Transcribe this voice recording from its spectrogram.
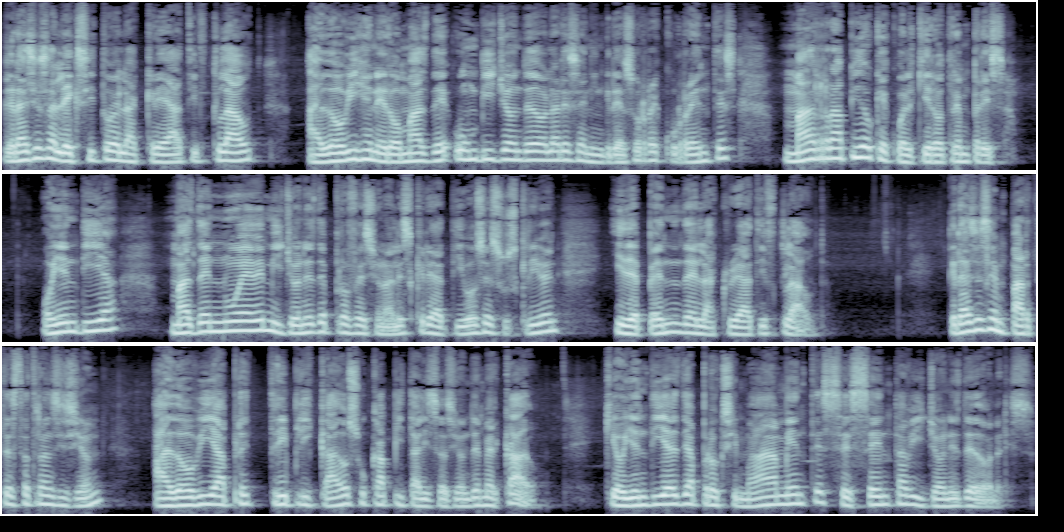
Gracias al éxito de la Creative Cloud, Adobe generó más de un billón de dólares en ingresos recurrentes más rápido que cualquier otra empresa. Hoy en día, más de 9 millones de profesionales creativos se suscriben y dependen de la Creative Cloud. Gracias en parte a esta transición, Adobe ha triplicado su capitalización de mercado que hoy en día es de aproximadamente 60 billones de dólares.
